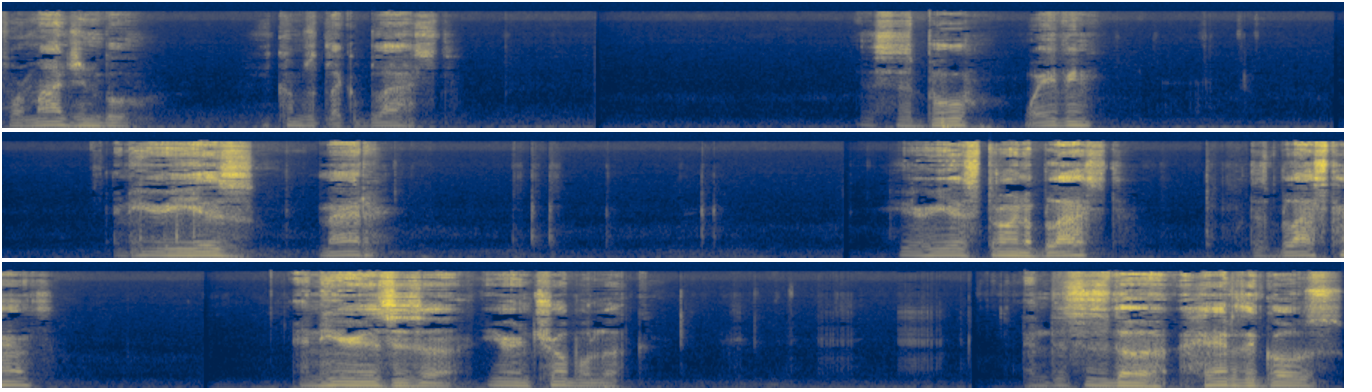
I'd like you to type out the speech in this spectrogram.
for Majin Buu. Comes with like a blast. This is Buu waving. And here he is, mad. Here he is throwing a blast with his blast hands. And here is his uh, you're in trouble look. And this is the head that goes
